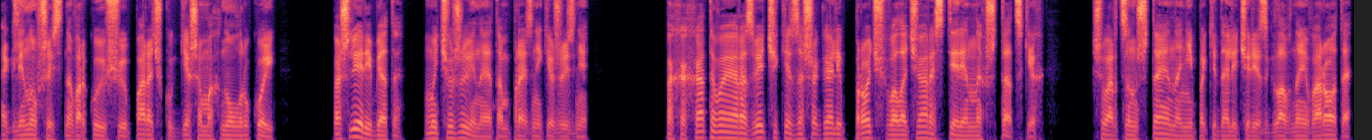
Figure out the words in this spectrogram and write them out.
Оглянувшись на воркующую парочку, Геша махнул рукой. «Пошли, ребята, мы чужие на этом празднике жизни». Похохатывая, разведчики зашагали прочь, волоча растерянных штатских. Шварценштейна не покидали через главные ворота.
